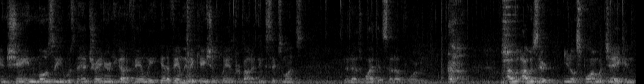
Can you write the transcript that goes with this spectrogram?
and Shane Mosley was the head trainer and he got a family, he had a family vacation plan for about, I think, six months that his wife had set up for him. And I, was there, you know, sparring with Jake and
